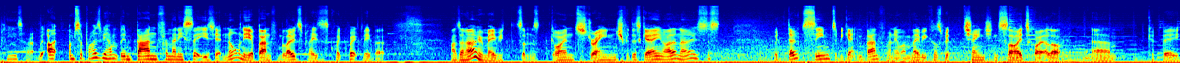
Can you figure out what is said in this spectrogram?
Please hurry up. I, am surprised we haven't been banned from any cities yet. Normally you're banned from loads of places quite quickly, but I don't know. Maybe something's going strange with this game. I don't know. It's just we don't seem to be getting banned from anyone. Maybe because we're changing sides quite a lot. Um, could be.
